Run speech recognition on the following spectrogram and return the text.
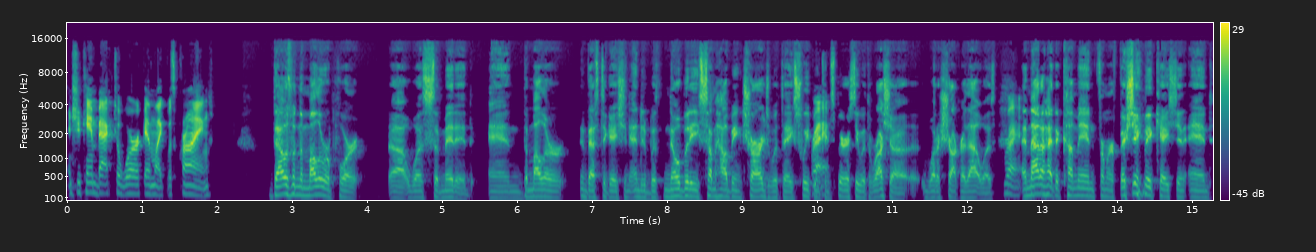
and she came back to work and like was crying. That was when the Mueller report uh, was submitted, and the Mueller investigation ended with nobody somehow being charged with a sweeping right. conspiracy with Russia. What a shocker that was! Right. And Maddow had to come in from her fishing vacation and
